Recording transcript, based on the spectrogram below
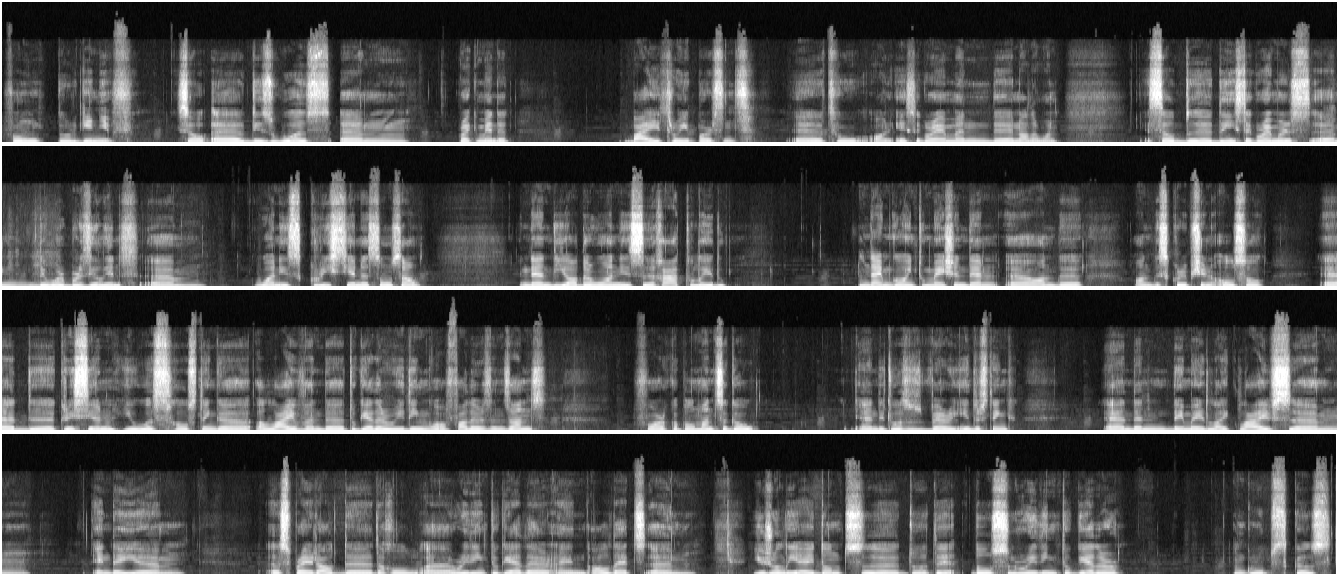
from Turgenev. So uh, this was um, recommended by three persons, uh, two on Instagram and another one. So the the Instagrammers um, they were Brazilians. Um, one is Christian Assunção and then the other one is uh, Ra Toledo and I'm going to mention then uh, on the on description also uh, the Christian he was hosting a, a live and uh, together reading of fathers and sons for a couple months ago and it was very interesting and then they made like lives um, and they um, uh, spread out the the whole uh, reading together and all that. Um, usually I don't uh, do the, those reading together groups because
